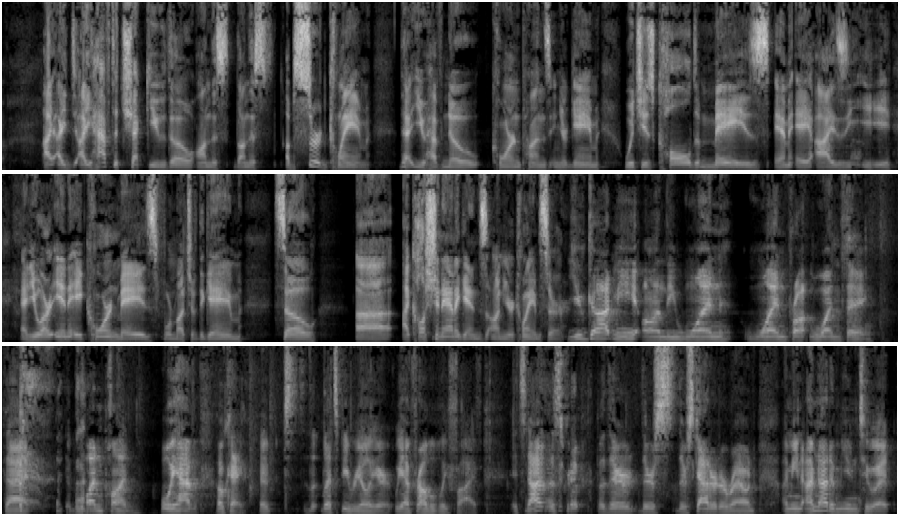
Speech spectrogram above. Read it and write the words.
I, I I have to check you though on this on this absurd claim that you have no corn puns in your game, which is called Maize, M A I Z E, and you are in a corn maze for much of the game. So uh, I call shenanigans on your claim, sir. You got me on the one one pro, one thing that one pun. Well, we have okay. Let's be real here. We have probably five. It's not in the script, but they're they're they're scattered around. I mean, I'm not immune to it.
